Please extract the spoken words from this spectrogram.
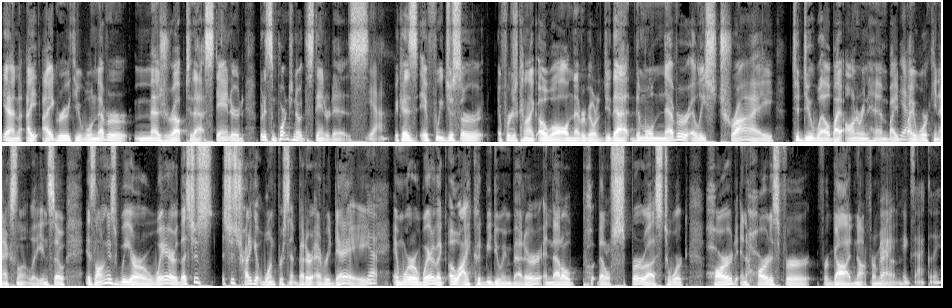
yeah and I, I agree with you we'll never measure up to that standard but it's important to know what the standard is Yeah. because if we just are if we're just kind of like oh well i'll never be able to do that then we'll never at least try to do well by honoring him by Yeah. by working excellently and so as long as we are aware let's just let's just try to get 1% better every day Yep. and we're aware like oh i could be doing better and that'll put, that'll spur us to work hard and hard is for for god not for man Right. Exactly.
